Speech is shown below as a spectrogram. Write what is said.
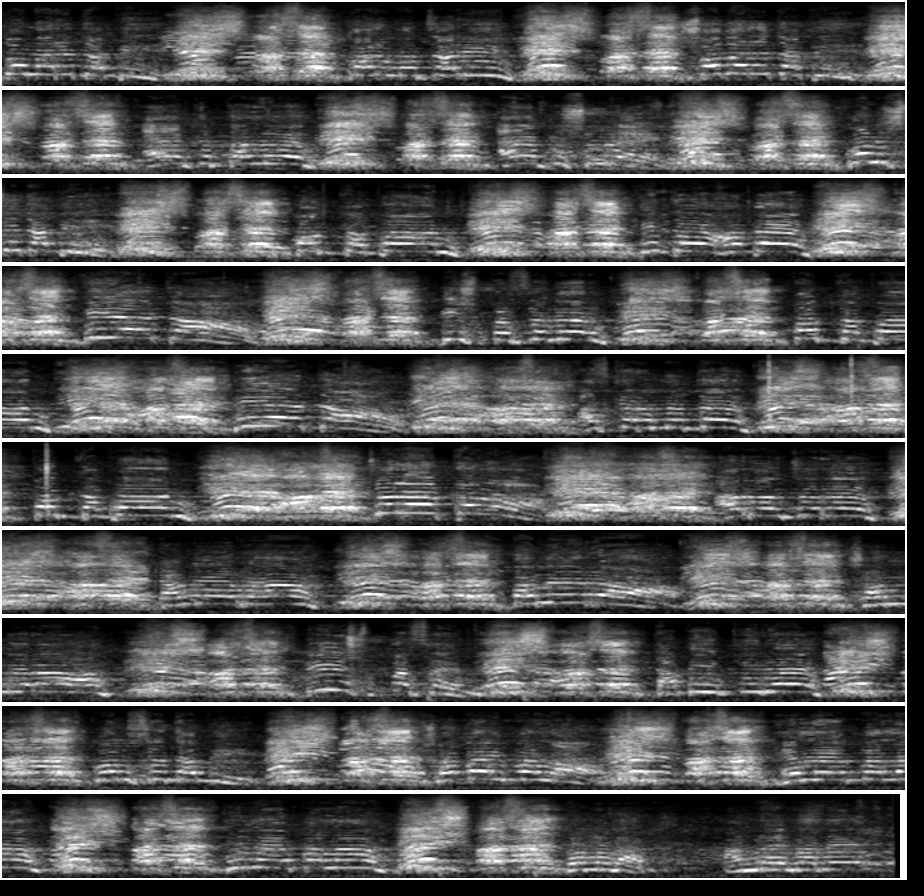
তোমার দাবি। কর্মচারী। সবার দাবি। এক তালে। এক সুরে। সামনেরা বিশ পার্সেন্ট। দাবি কি রে? কোন দাবি সবাই বলো। হেলে বলো ধন্যবাদ। আমরা এভাবে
